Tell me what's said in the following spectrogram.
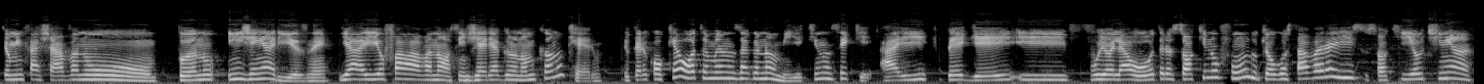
que eu me encaixava no plano engenharias, né? E aí eu falava, nossa, engenharia agronômica eu não quero. Eu quero qualquer outra menos agronomia, que não sei o quê. Aí peguei e fui olhar outra, só que no fundo o que eu gostava era isso. Só que eu tinha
